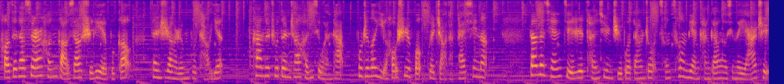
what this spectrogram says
好在他虽然很搞笑，实力也不高，但是让人不讨厌。看得出邓超很喜欢他，不知道以后是否会找他拍戏呢？但在前几日腾讯直播当中，从侧面看甘望星的牙齿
